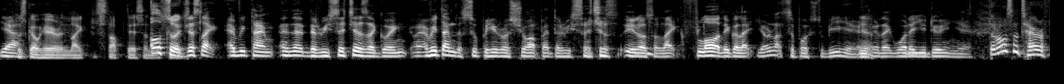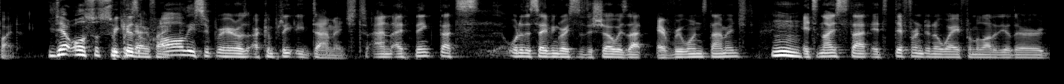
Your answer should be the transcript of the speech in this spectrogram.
Yeah. just go here and like stop this. And also just like every time and the, the researchers are going every time the superheroes show up at the researchers you know so like flaw they go like you're not supposed to be here Yeah. Like what are you doing here they're also terrified. They're also super because terrified all these superheroes are completely damaged. And i think that's one of the saving graces of the show is that everyone's damaged. Mm. it's nice that it's different in a way from a lot of the other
